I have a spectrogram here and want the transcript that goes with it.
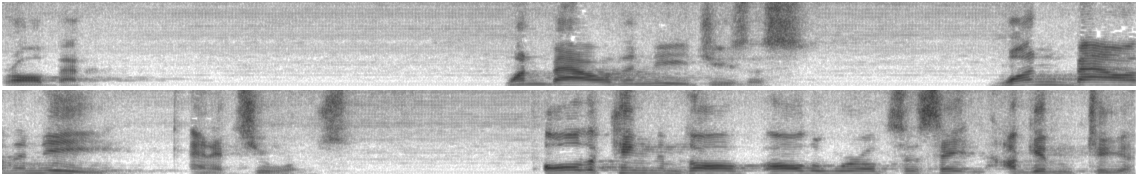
We're all better. One bow of the knee, Jesus. One bow of the knee, and it's yours. All the kingdoms, all, all the world, says Satan, I'll give them to you.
